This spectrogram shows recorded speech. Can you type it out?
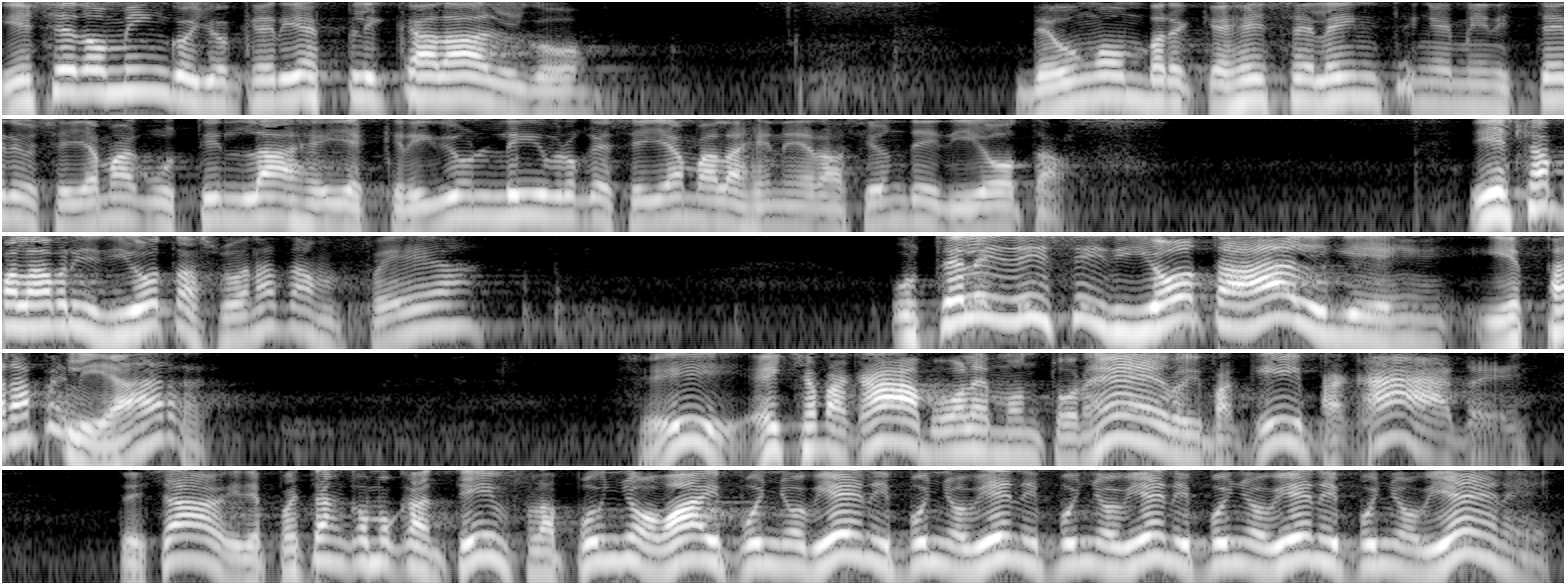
Y ese domingo yo quería explicar algo de un hombre que es excelente en el ministerio, se llama Agustín Laje, y escribió un libro que se llama La generación de idiotas. Y esa palabra idiota suena tan fea. Usted le dice idiota a alguien y es para pelear. Sí, echa para acá, bola de montonero, y para aquí, para acá. Te, sabe, y después están como cantinflas, puño va y puño viene, y puño viene, y puño viene, y puño viene, y puño viene.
